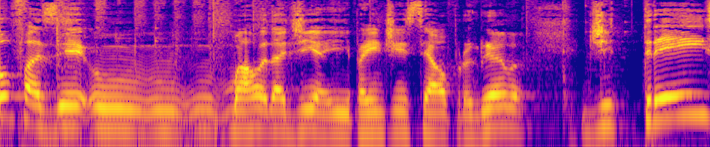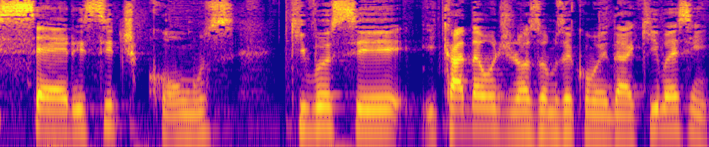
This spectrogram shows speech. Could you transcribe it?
Vamos fazer um- um- uma rodadinha aí pra gente encerrar o programa de três séries sitcoms que você. E cada um de nós vamos recomendar aqui, mas assim,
